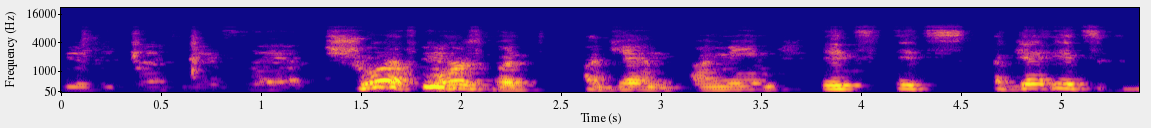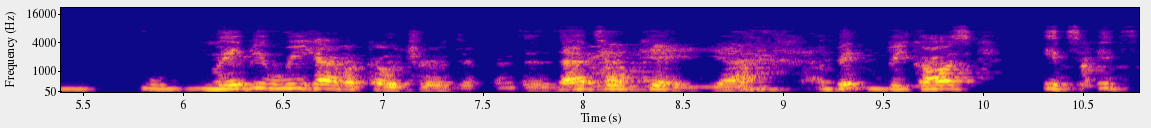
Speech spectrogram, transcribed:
use it 20 years later. Sure, of course, but again, I mean, it's it's again, it's maybe we have a cultural difference, and that's Yeah, okay. Yeah, a bit because it's it's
